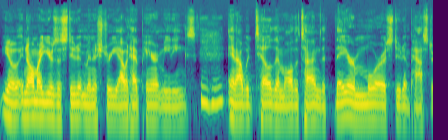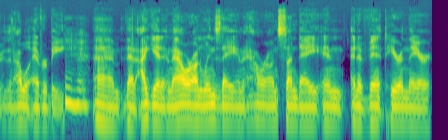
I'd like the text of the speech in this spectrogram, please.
you know, in all my years of student ministry, I would have parent meetings Mm-hmm. and I would tell them all the time that they are more a student pastor than I will ever be. Mm-hmm. Um, that I get an hour on Wednesday, an hour on Sunday, and an event here and there.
